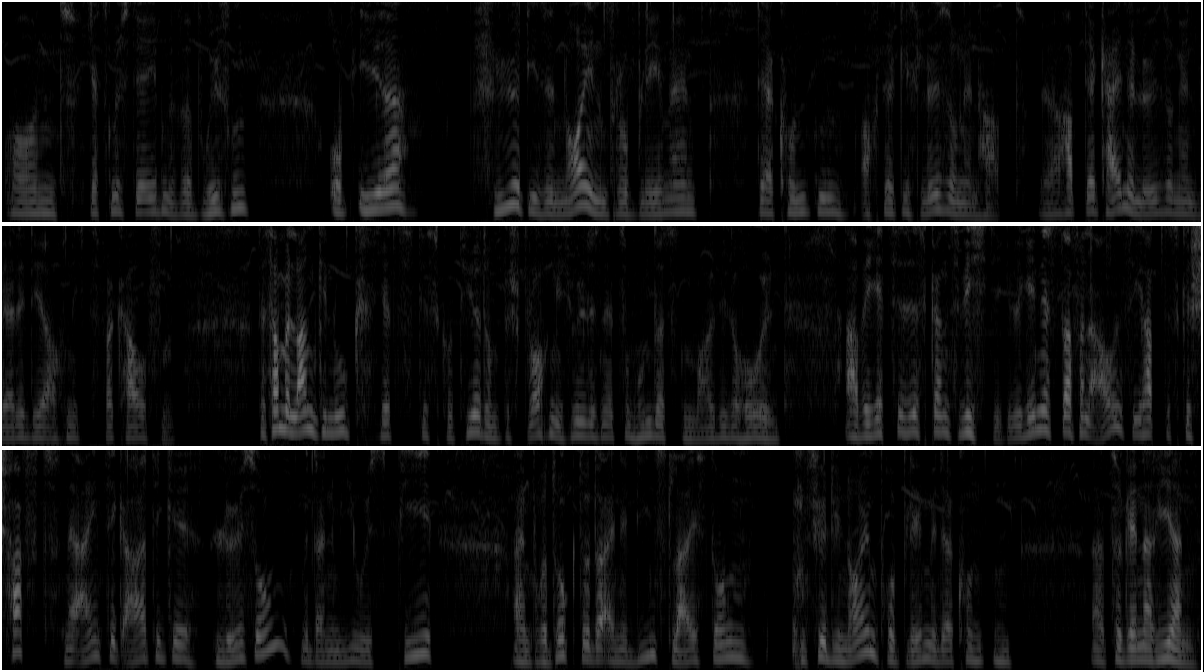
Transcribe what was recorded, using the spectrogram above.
Und jetzt müsst ihr eben überprüfen, ob ihr für diese neuen Probleme der Kunden auch wirklich Lösungen habt. Ja, habt ihr keine Lösungen, werdet ihr auch nichts verkaufen. Das haben wir lang genug jetzt diskutiert und besprochen. Ich will das nicht zum hundertsten Mal wiederholen. Aber jetzt ist es ganz wichtig. Wir gehen jetzt davon aus, ihr habt es geschafft, eine einzigartige Lösung mit einem USP ein Produkt oder eine Dienstleistung für die neuen Probleme der Kunden äh, zu generieren.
